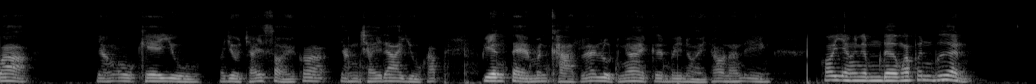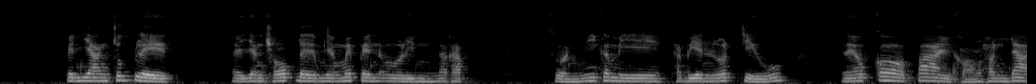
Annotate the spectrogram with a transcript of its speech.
ว่ายังโอเคอยู่ประโยชน์ใช้สอยก็ยังใช้ได้อยู่ครับ เพียงแต่มันขาดและหลุดง่ายเกินไปหน่อยเท่านั้นเอง ก็ยังเดิมๆครับเพื่อนๆ เป็นยางจุ๊บเลดแต่ยังโชคเดิมยังไม่เป็นโอลินนะครับ ส่วนนี้ก็มีทะเบียนรถจิ๋วแล้วก็ป้ายของ Honda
